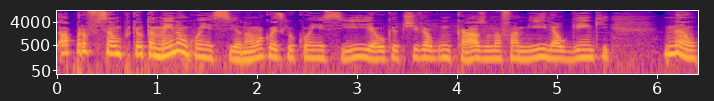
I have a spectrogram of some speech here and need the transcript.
a profissão, porque eu também não conhecia, não é uma coisa que eu conhecia, ou que eu tive algum caso na família, alguém que. Não.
